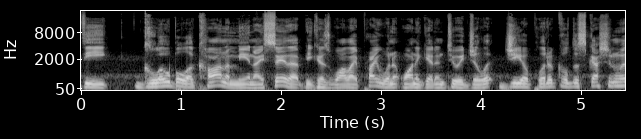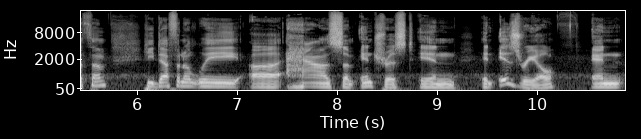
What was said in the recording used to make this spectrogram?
the global economy. And I say that because while I probably wouldn't want to get into a ge- geopolitical discussion with him, he definitely uh, has some interest in in Israel. And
